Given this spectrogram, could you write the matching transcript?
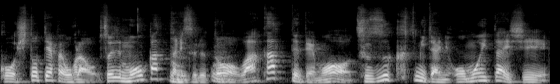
こう人ってやっぱりほらそれで儲かったりすると、うん分かってても続くみたいに思いたいし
